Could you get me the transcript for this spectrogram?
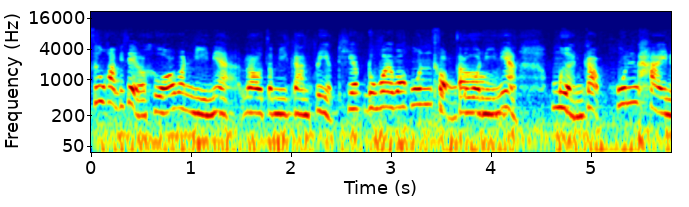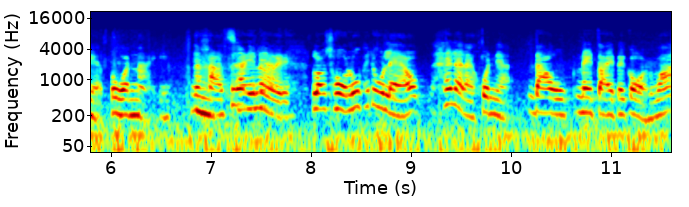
ซึ่งความพิเศษก็คือว่าวันนี้เนี่ยเราจะมีการเปรียบเทียบด้วยว่าหุ้นสองถูกต้องตัวนี้เนี่ยเหมือนกับหุ้นไทยเนี่ยตัวไหนนะคะอืมซึ่งอันนี้นี่ใช่เลยเราโชว์รูปให้ดูแล้วให้หลาย ๆ คนเนี่ยเดาในใจไปก่อนว่า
